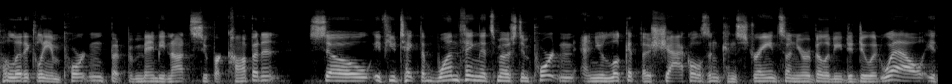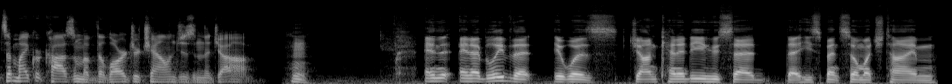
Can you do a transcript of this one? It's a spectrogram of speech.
politically important, but maybe not super competent. So, if you take the one thing that's most important and you look at the shackles and constraints on your ability to do it well, it's a microcosm of the larger challenges in the job. Hmm. And and I believe that it was John Kennedy who said that he spent so much time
